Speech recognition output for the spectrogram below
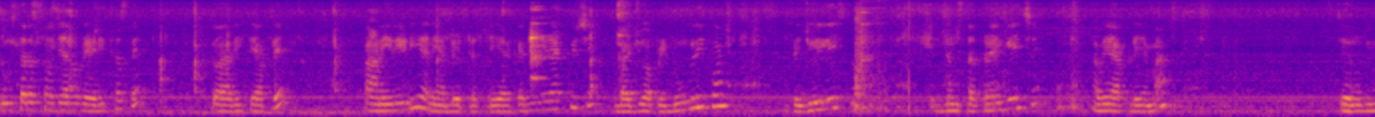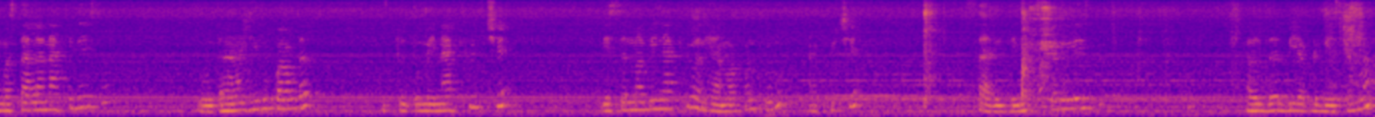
બહુ સરસ મજાનું રેડી થશે. તો આ રીતે આપણે પાણી રેડી અને આ બેટર તૈયાર કરીને રાખ્યું છે. બાજુ આપણી ડુંગળી પણ આપણે જોઈ લઈશું. એકદમ સતળાઈ ગઈ છે. હવે આપણે એમાં જરૂરી મસાલા નાખી દઈશું. ધાણા જીરું પાવડર મીઠું તો મેં નાખ્યું જ છે. બેસનમાં બી નાખ્યું અને આમાં પણ થોડું નાખ્યું છે. સારી રીતે મિક્સ કરી લઈશું. હળદર બી આપણે બેસનમાં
